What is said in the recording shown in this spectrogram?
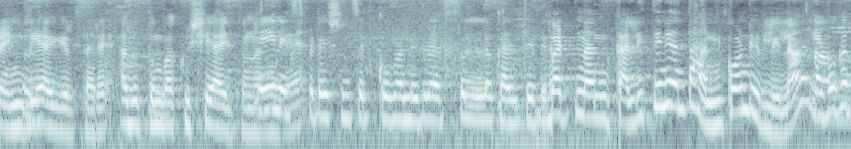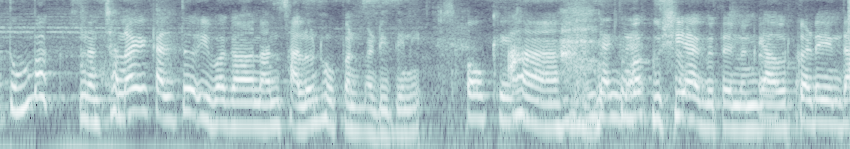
ಫ್ರೆಂಡ್ಲಿ ಆಗಿರ್ತಾರೆ. ಅದು ತುಂಬಾ ಖುಷಿ ಆಯ್ತು ಏನ್ ಎಕ್ಸ್ಪೆಕ್ಟೇಷನ್ಸ್ ಇಟ್ಕೊಂಡ್ ಬಂದಿದ್ರೆ ಅದು ಫುಲ್ ಕಲ್ತಿದ್ರೆ ಬಟ್ ನಾನು ಕಲಿತೀನಿ ಅಂತ ಅನ್ಕೊಂಡಿರ್ಲಿಲ್ಲ. ಇವಾಗ ತುಂಬಾ ನಾನು ಚೆನ್ನಾಗಿ ಕಲಿತು ಇವಾಗ ನಾನು ಸಲೂನ್ ಓಪನ್ ಮಾಡಿದ್ದೀನಿ. ಓಕೆ ಹಾ, ತುಂಬಾ ಖುಷಿ ಆಗುತ್ತೆ ನನಗೆ ಅವ್ರ ಕಡೆಯಿಂದ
